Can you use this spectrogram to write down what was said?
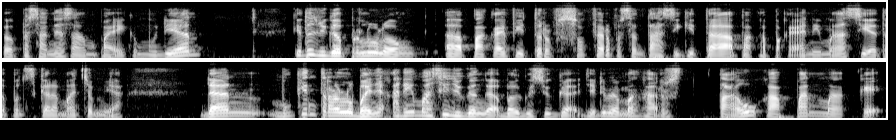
eh, pesannya sampai. Kemudian kita juga perlu loh uh, pakai fitur software presentasi kita, apakah pakai animasi ataupun segala macam ya. Dan mungkin terlalu banyak animasi juga nggak bagus juga. Jadi memang harus tahu kapan make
